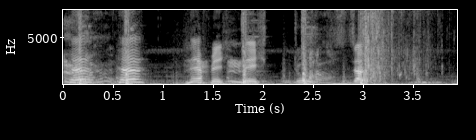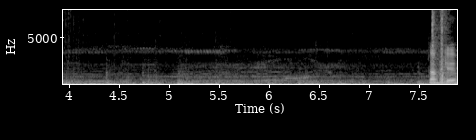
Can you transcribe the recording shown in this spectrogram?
Hä? Hä? Nerv mich nicht, du Sack. Danke.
